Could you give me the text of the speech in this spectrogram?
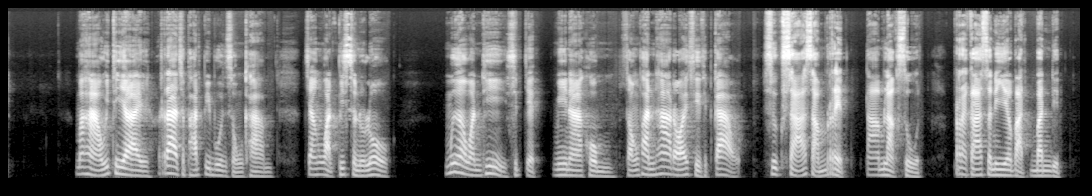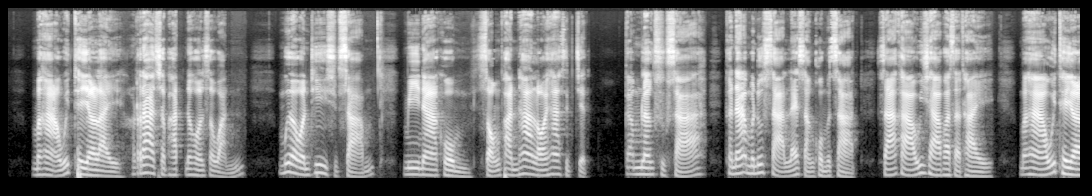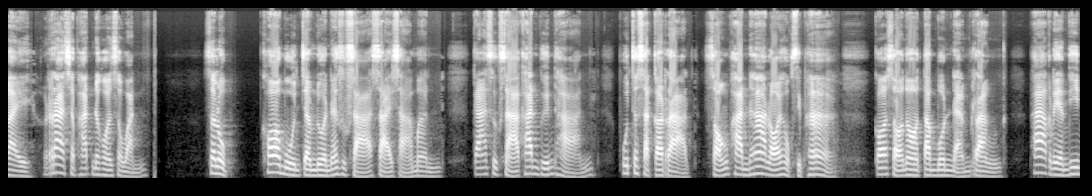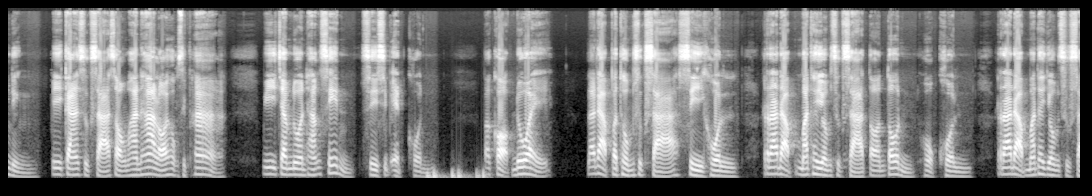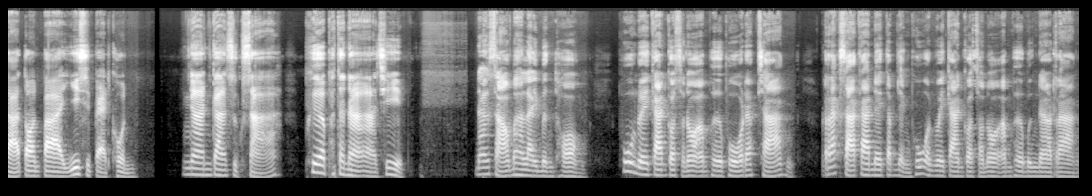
มหาวิทยาลัยราชภัฏพิบูลสงคราม จังหวัดพิษณุโลก เมื่อวันที่ 17 มีนาคม 2549 ศึกษาสำเร็จตามหลักสูตร ประกาศนียบัตรบัณฑิต มหาวิทยาลัย ราชภัฏนครสวรรค์ เมื่อวันที่ 13 มีนาคม 2557 กำลังศึกษา คณะมนุษยศาสตร์และสังคมศาสตร์ สาขาวิชาภาษาไทย มหาวิทยาลัย ราชภัฏนครสวรรค์ สรุปข้อมูลจำนวนนักศึกษาสายสามัญการศึกษาขั้นพื้นฐาน พุทธศักราช 2565 กศนตำบลแหลมรัง ภาคเรียนที่ 1 ปีการศึกษา 2565 มีจำนวนทั้งสิ้น 41 คน ประกอบด้วย ระดับประถมศึกษา 4 คน ระดับมัธยมศึกษาตอนต้น 6 คน ระดับมัธยมศึกษาตอนปลาย 28 คน งานการศึกษาเพื่อพัฒนาอาชีพ นางสาวมาลัยเมืองทอง ผู้อำนวยการกศนอำเภอโพรับช้าง รักษาการในตำแหน่งผู้อำนวยการกศนอำเภอบึงนาราง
